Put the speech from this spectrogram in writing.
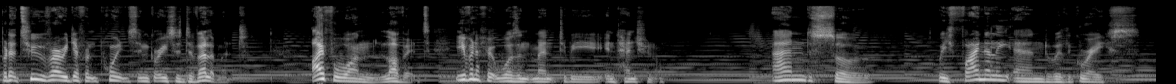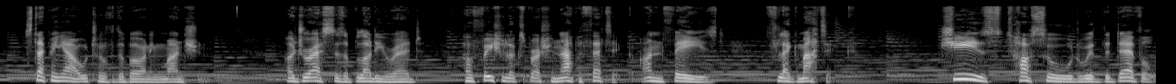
but at two very different points in Grace's development. I, for one, love it, even if it wasn't meant to be intentional. And so, we finally end with Grace, stepping out of the burning mansion. Her dress is a bloody red, her facial expression apathetic, unfazed, phlegmatic. She's tussled with the devil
